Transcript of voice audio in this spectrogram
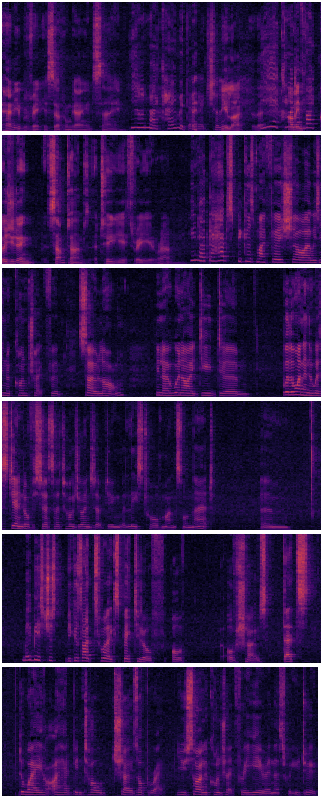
How do you prevent yourself from going insane? Yeah, I'm okay with that actually. You like that? Yeah, kind I mean, of like because you're doing sometimes a two-year, three-year run. you know, perhaps because my first show I was in a contract for so long. You know, when I did, um, well, the one in the West End, obviously, as I told you, I ended up doing at least twelve months on that. Um, maybe it's just because that's what I expected of of of shows. That's the way I had been told shows operate. You sign a contract for a year, and that's what you do.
